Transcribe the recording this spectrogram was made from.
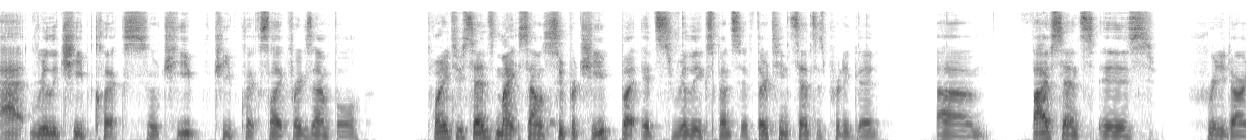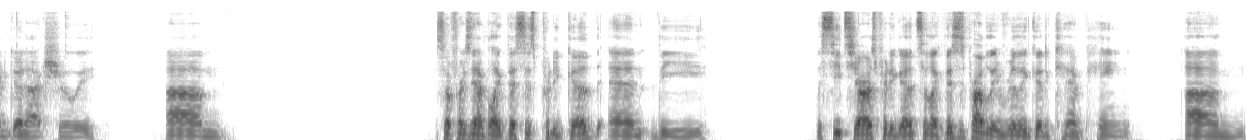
at really cheap clicks. So cheap, cheap clicks. Like for example, 22 cents might sound super cheap, but it's really expensive. 13 cents is pretty good. Um, 5 cents is pretty darn good actually. Um, so for example, like this is pretty good and the the CTR is pretty good. So like this is probably a really good campaign um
